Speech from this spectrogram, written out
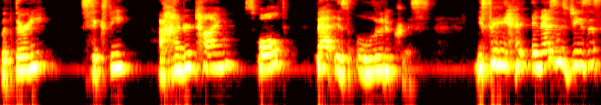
But 30, 60, 100 times fold, that is ludicrous. You see, in essence, Jesus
